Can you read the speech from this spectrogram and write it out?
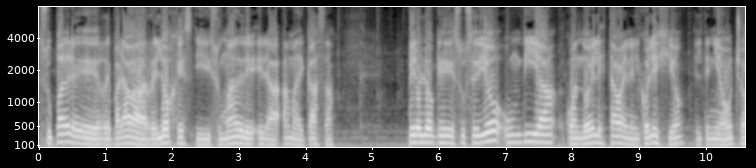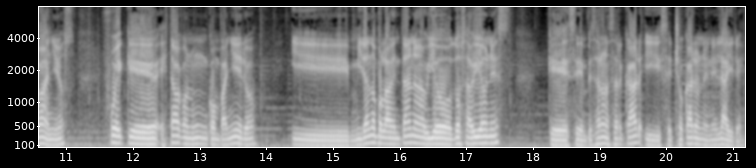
su padre reparaba relojes y su madre era ama de casa. Pero lo que sucedió un día cuando él estaba en el colegio, él tenía 8 años, fue que estaba con un compañero y mirando por la ventana vio dos aviones que se empezaron a acercar y se chocaron en el aire.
